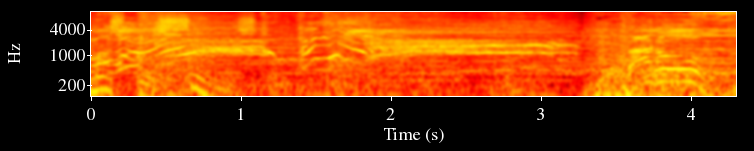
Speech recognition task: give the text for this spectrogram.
must be seized. Battle!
